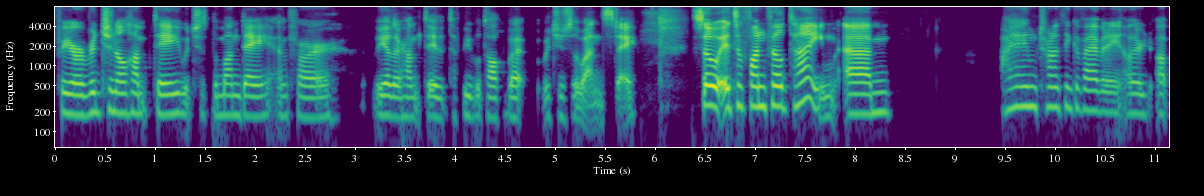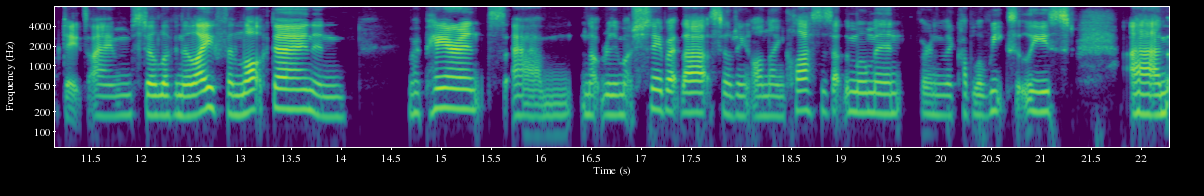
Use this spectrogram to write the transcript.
for your original hump day, which is the Monday, and for the other hump day that people talk about, which is the Wednesday. So it's a fun filled time. Um, I'm trying to think if I have any other updates. I'm still living the life in lockdown and my parents. Um, not really much to say about that. Still doing online classes at the moment for another couple of weeks at least. Um,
